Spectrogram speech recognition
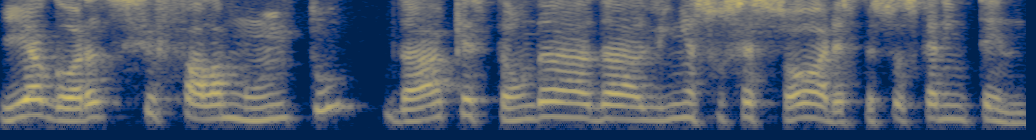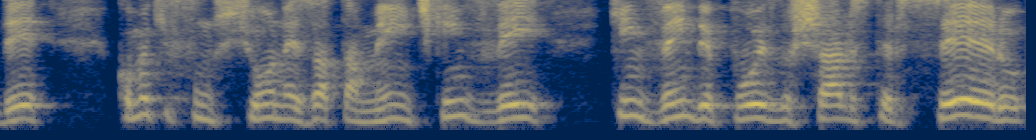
e agora se fala muito da questão da, da linha sucessória, as pessoas querem entender como é que funciona exatamente, quem vem, quem vem depois do Charles III,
